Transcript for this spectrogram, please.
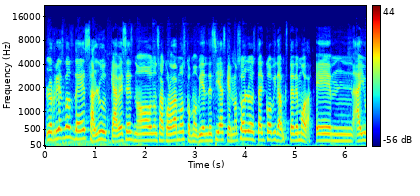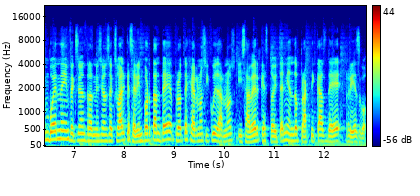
Los riesgos de salud, que a veces no nos acordamos, como bien decías, que no solo está el COVID, aunque esté de moda. Eh, hay un buen de infecciones de transmisión sexual que sería importante protegernos y cuidarnos y saber que estoy teniendo prácticas de riesgo.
